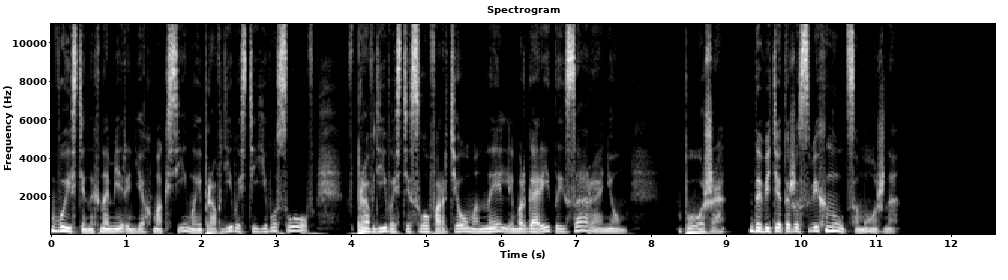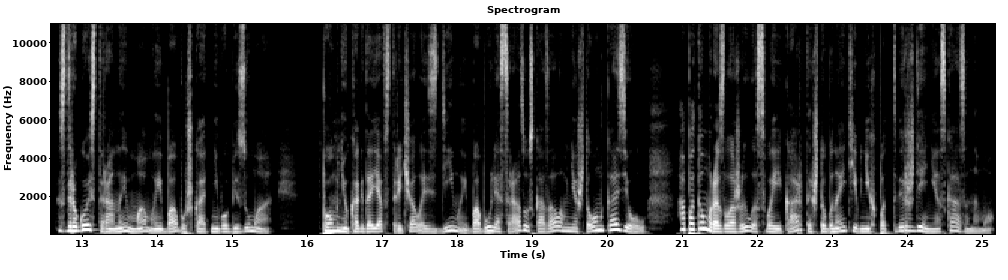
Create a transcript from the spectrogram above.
в истинных намерениях Максима и правдивости его слов, в правдивости слов Артема, Нелли, Маргариты и Сары о нем. Боже, да ведь это же свихнуться можно. С другой стороны, мама и бабушка от него без ума. Помню, когда я встречалась с Димой, бабуля сразу сказала мне, что он козел, а потом разложила свои карты, чтобы найти в них подтверждение сказанному.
